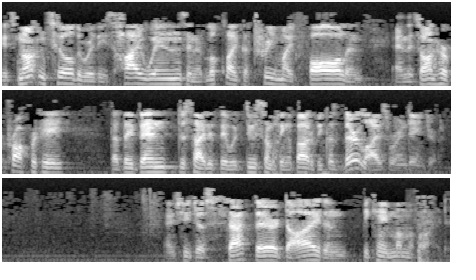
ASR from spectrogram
It's not until there were these high winds and it looked like a tree might fall and, and it's on her property that they then decided they would do something about it because their lives were in danger. And she just sat there, died, and became mummified.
